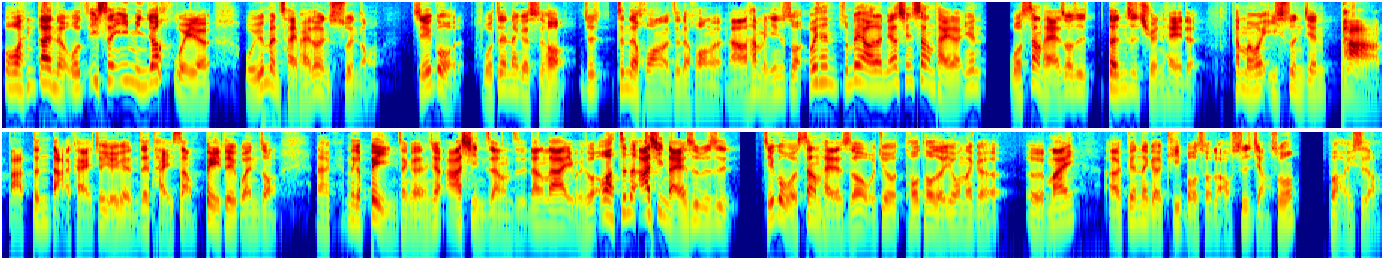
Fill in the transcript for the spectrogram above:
我完蛋了，我一生英名就要毁了。我原本彩排都很顺哦，结果我在那个时候就真的慌了，真的慌了。然后他们已经说：“威腾准备好了，你要先上台了。”因为我上台的时候是灯是全黑的，他们会一瞬间啪把灯打开，就有一个人在台上背对观众，那那个背影整个很像阿信这样子，让大家以为说：“哇，真的阿信来了是不是？”结果我上台的时候，我就偷偷的用那个耳麦啊、跟那个 keyboard 手老师讲说：“不好意思哦，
